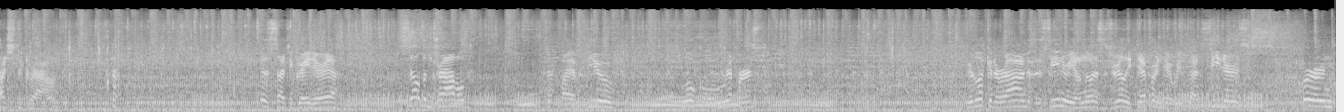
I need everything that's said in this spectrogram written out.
Touched the ground. this is such a great area. Seldom traveled, except by a few local rippers. If you're looking around at the scenery, you'll notice it's really different here. We've got cedars, ferns.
